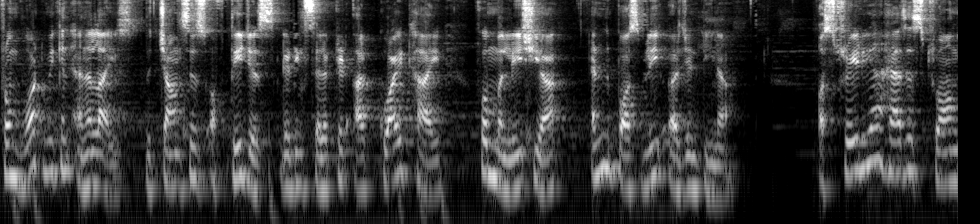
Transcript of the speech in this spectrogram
From what we can analyze, the chances of Tejas getting selected are quite high for Malaysia and possibly Argentina. Australia has a strong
